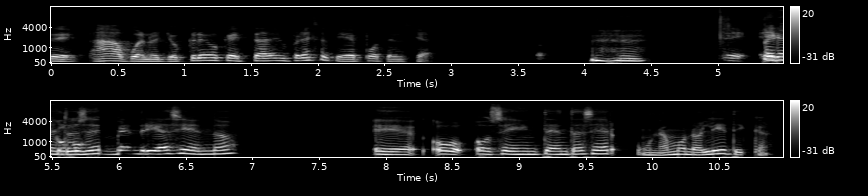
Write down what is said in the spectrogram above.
de, ah, bueno, yo creo que esta empresa tiene potencial. Eh, Pero como- entonces vendría siendo, eh, o, o se intenta hacer una monolítica.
